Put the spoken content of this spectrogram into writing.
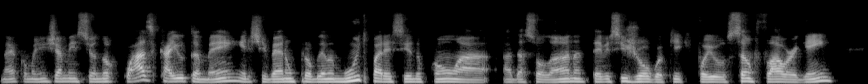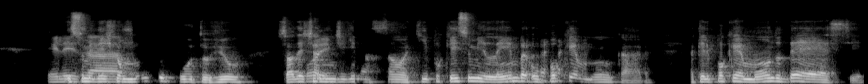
né, como a gente já mencionou, quase caiu também. Eles tiveram um problema muito parecido com a, a da Solana. Teve esse jogo aqui que foi o Sunflower Game. Eles, Isso me uh... deixou muito puto, viu? Só deixar Oi. a indignação aqui, porque isso me lembra o Pokémon, cara. Aquele Pokémon do DS.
